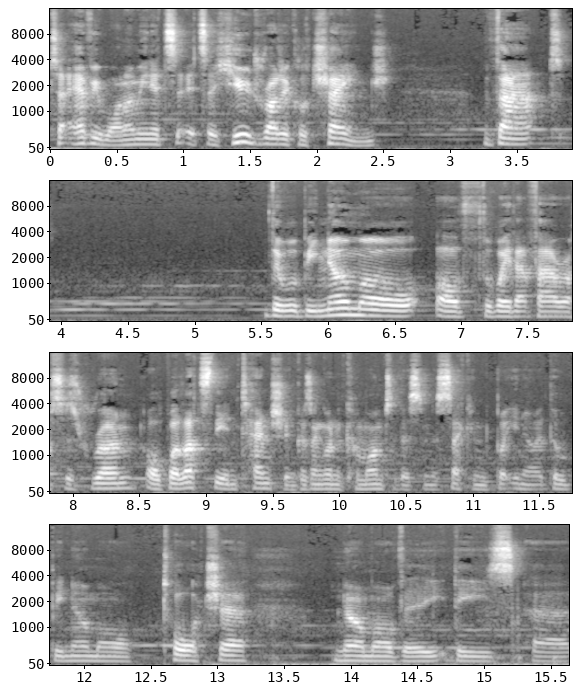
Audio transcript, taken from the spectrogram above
to everyone. I mean, it's it's a huge radical change that there will be no more of the way that Varos is run, or well, that's the intention because I'm going to come on to this in a second. But you know, there will be no more torture, no more the these uh,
